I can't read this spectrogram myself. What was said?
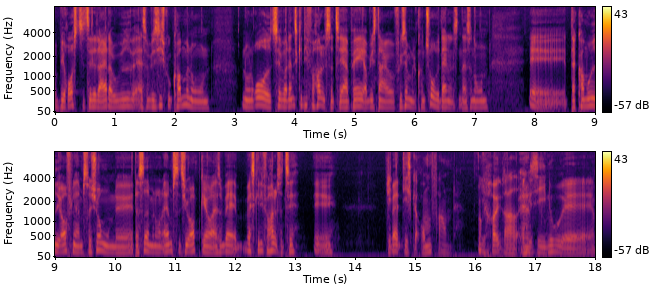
at blive rustet til det, der er derude. Altså hvis I skulle komme med nogle, nogle råd til, hvordan skal de forholde sig til RPA, og vi snakker jo for eksempel kontoruddannelsen, altså nogle, øh, der kommer ud i offentlig administration, øh, der sidder med nogle administrative opgaver, altså hvad, hvad skal de forholde sig til? Øh, de, de skal omfavne det. Okay. I høj grad. Ja. Jeg kan sige, nu øh,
